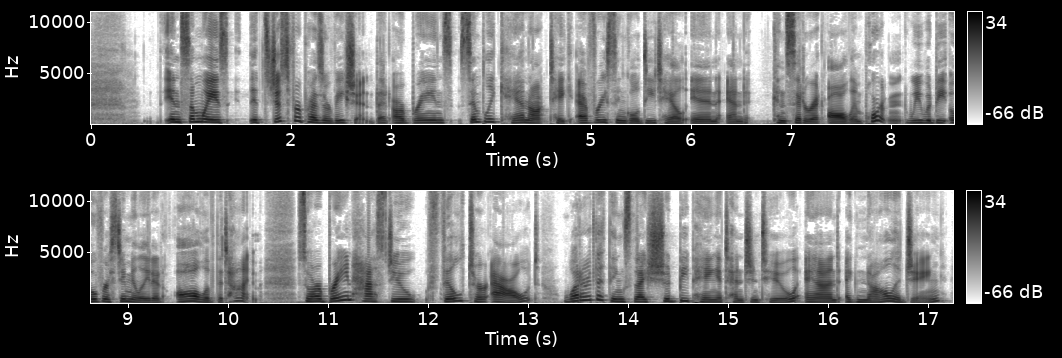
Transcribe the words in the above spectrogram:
in some ways it's just for preservation that our brains simply cannot take every single detail in and consider it all important. We would be overstimulated all of the time. So our brain has to filter out what are the things that I should be paying attention to and acknowledging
